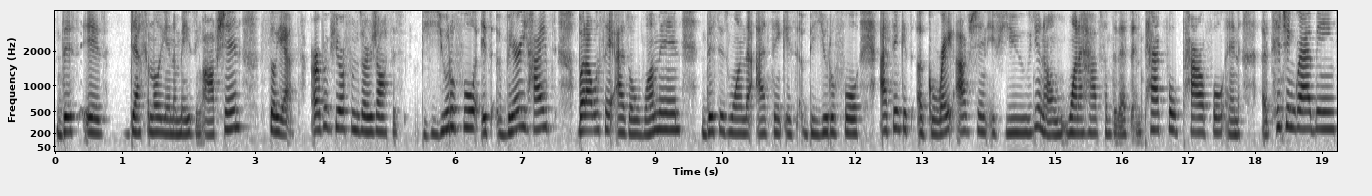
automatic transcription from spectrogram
this is definitely an amazing option. So yeah, Erba Pura from Xerjoff is beautiful. It's very hyped but i will say as a woman this is one that i think is beautiful. I think it's a great option if you you know want to have something that's impactful powerful and attention grabbing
